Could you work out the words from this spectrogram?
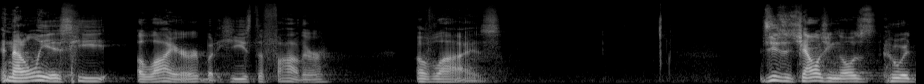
And not only is he a liar, but he's the father of lies. Jesus is challenging those who would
